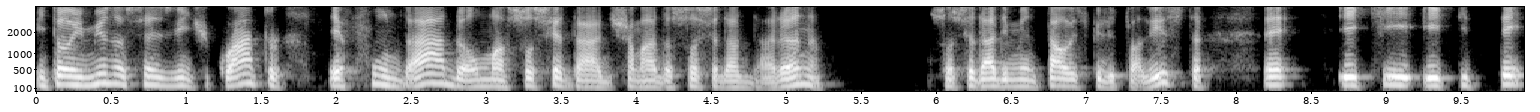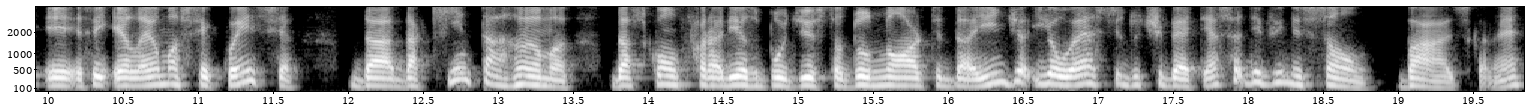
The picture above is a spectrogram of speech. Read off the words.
Então, em 1924, é fundada uma sociedade chamada Sociedade da Arana, Sociedade Mental Espiritualista, é, e que, e que tem, é, assim, ela é uma sequência da, da, quinta rama das confrarias budistas do norte da Índia e oeste do Tibete. Essa é a definição básica, né?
